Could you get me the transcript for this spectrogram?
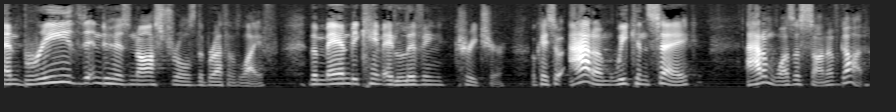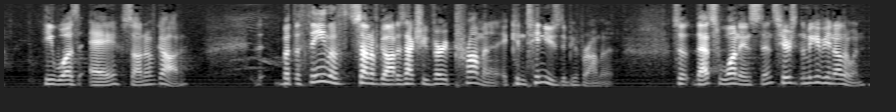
and breathed into his nostrils the breath of life. The man became a living creature. Okay, so Adam, we can say, Adam was a son of God. He was a son of God. But the theme of son of God is actually very prominent. It continues to be prominent. So that's one instance. Here's, let me give you another one.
